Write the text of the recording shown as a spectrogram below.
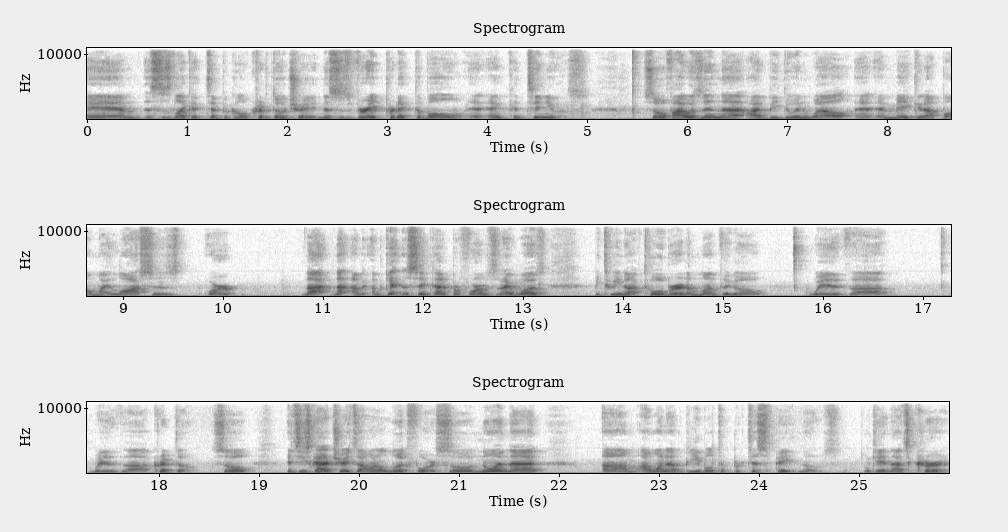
And this is like a typical crypto trade. This is very predictable and, and continuous. So if I was in that, I'd be doing well and, and making up on my losses or not. Not I'm, I'm, getting the same kind of performance that I was between October and a month ago with uh, with uh, crypto. So it's these kind of trades I want to look for. So knowing that, um, I want to be able to participate in those. Okay, and that's current.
